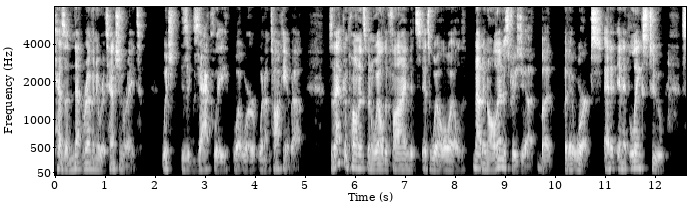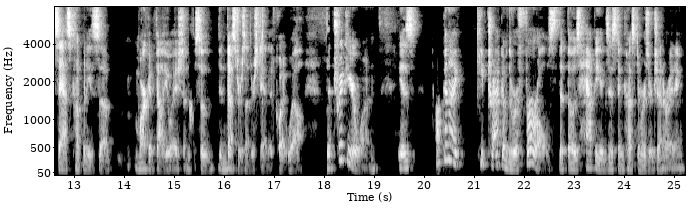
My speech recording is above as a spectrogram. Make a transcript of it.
has a net revenue retention rate, which is exactly what we're what I'm talking about. So that component's been well defined. It's it's well oiled. Not in all industries yet, but but it works, and it and it links to SaaS companies' uh, market valuation, so investors understand it quite well. The trickier one is how can I keep track of the referrals that those happy existing customers are generating.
